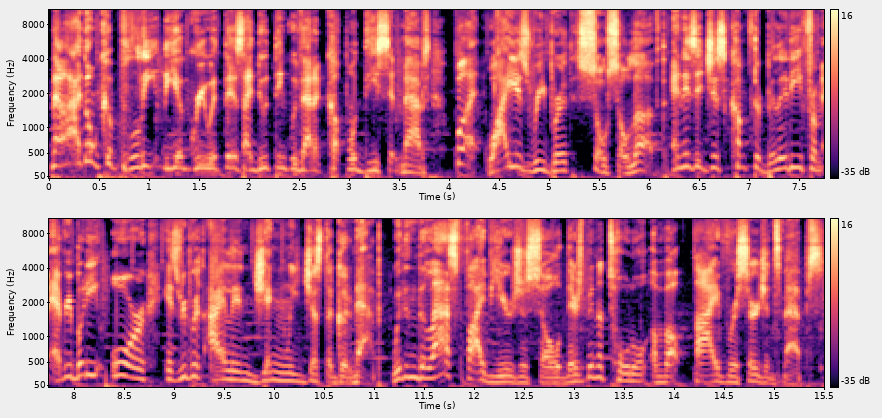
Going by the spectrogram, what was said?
Now, I don't completely agree with this. I do think we've had a couple decent maps, but why is Rebirth so, so loved? And is it just comfortability from everybody, or is Rebirth Island genuinely just a good map? Within the last five years or so, there's been a total of about five Resurgence maps.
